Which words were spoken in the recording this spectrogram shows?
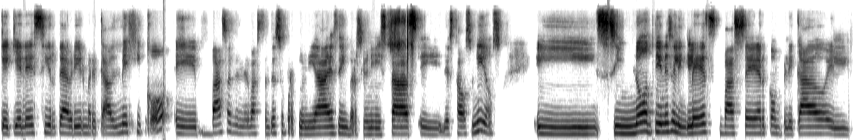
que quieres irte a abrir mercado en México, eh, vas a tener bastantes oportunidades de inversionistas eh, de Estados Unidos. Y si no tienes el inglés, va a ser complicado el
